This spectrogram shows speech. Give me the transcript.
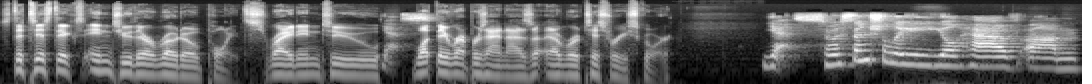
statistics into their roto points right into yes. what they represent as a, rotisserie score yes so essentially you'll have um,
